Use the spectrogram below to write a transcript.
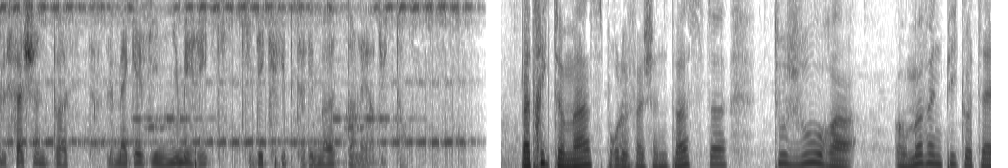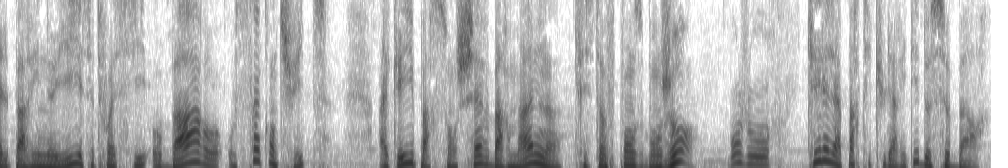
Le Fashion Post, le magazine numérique qui décrypte les modes dans l'air du temps. Patrick Thomas pour le Fashion Post, toujours au Movenpick Hotel Paris-Neuilly et cette fois-ci au bar au 58, accueilli par son chef barman Christophe Ponce. Bonjour. Bonjour. Quelle est la particularité de ce bar?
